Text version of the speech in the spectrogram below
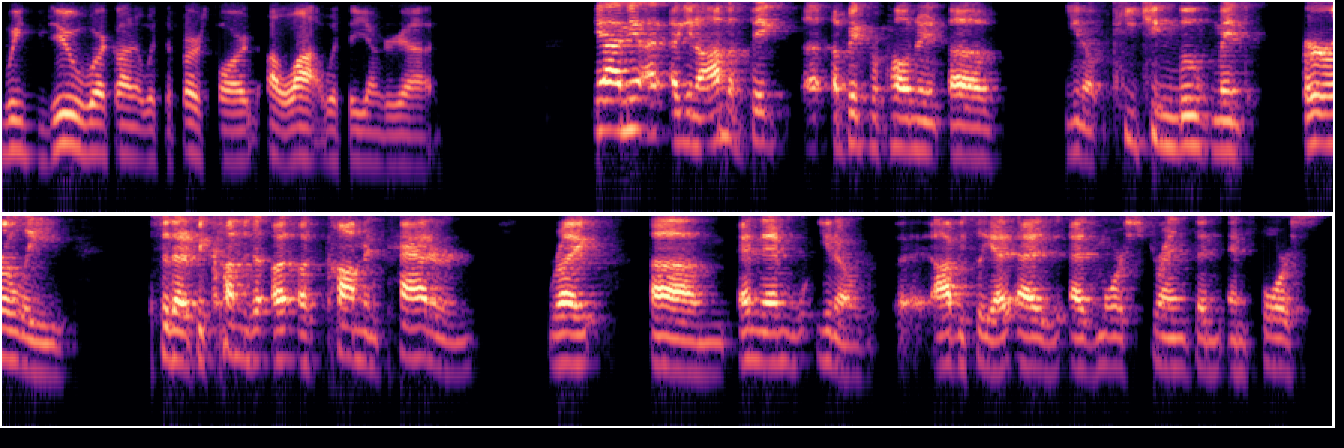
we do work on it with the first part a lot with the younger guys. Yeah, I mean, I, you know, I'm a big a big proponent of you know teaching movement early so that it becomes a, a common pattern, right? Um, and then you know, obviously, as as more strength and, and force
